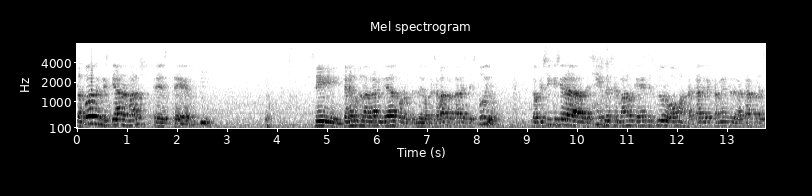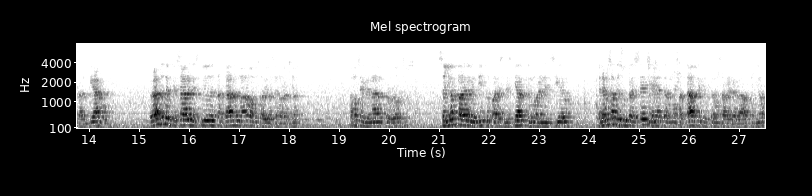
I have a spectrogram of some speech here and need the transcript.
las pruebas del cristiano, hermanos, este, sí, tenemos una gran idea por lo que, de lo que se va a tratar este estudio. Lo que sí quisiera decirles, hermanos, que este estudio lo vamos a sacar directamente de la carta de Santiago. Pero antes de empezar el estudio de esta tarde, hermano, vamos a Dios en oración. Vamos a inclinar nuestros rostros. Señor Padre bendito, Padre celestial, que mora en el cielo, tenemos ante su presencia en esta hermosa tarde que usted nos ha regalado, Señor.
